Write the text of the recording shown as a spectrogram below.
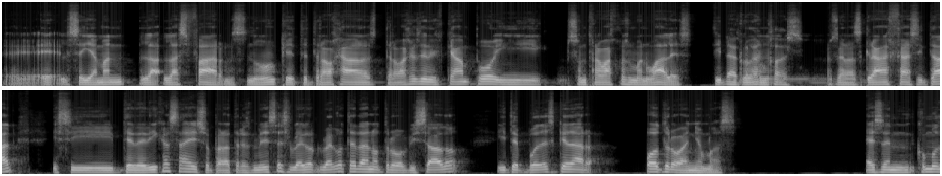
eh, se llaman las farms, ¿no? Que te trabajas, trabajas en el campo y son trabajos manuales. Tipo las granjas. O sea, las granjas y tal. Y si te dedicas a eso para tres meses, luego, luego te dan otro visado y te puedes quedar otro año más. Es en, como,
